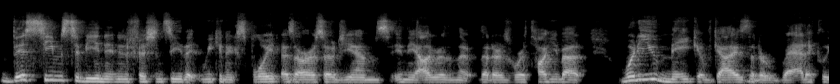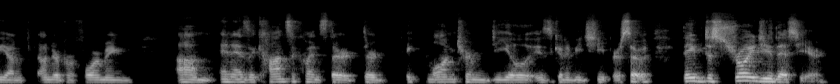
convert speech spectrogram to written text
this seems to be an inefficiency that we can exploit as RSO GMs in the algorithm that, that is worth talking about. What do you make of guys that are radically un, underperforming, um, and as a consequence, their their long term deal is going to be cheaper? So they've destroyed you this year,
